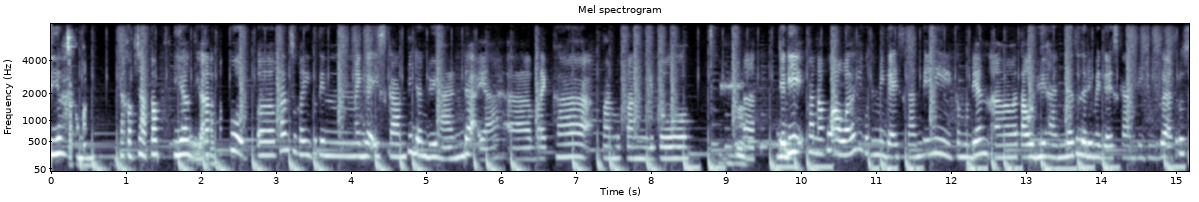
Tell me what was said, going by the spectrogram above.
iya cakep banget. cakep-cakep iya aku eh, kan suka ngikutin Mega Iskanti dan Dwi Handa ya Eh, mereka panutan gitu Hmm. Jadi kan aku awalnya ngikutin Mega Iskanti nih kemudian eh, tahu Dwi Handa tuh dari Mega Iskanti juga terus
